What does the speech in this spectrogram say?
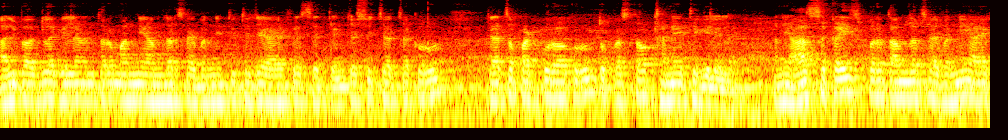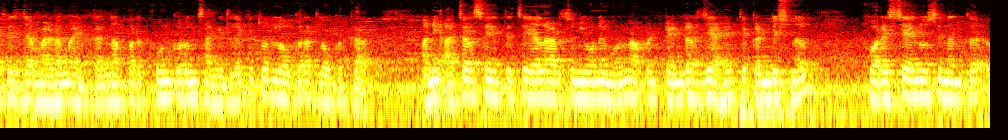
अलिबागला गेल्यानंतर माननीय आमदार साहेबांनी तिथे जे आय एफ एस आहेत त्यांच्याशी चर्चा करून त्याचा पाठपुरावा करून तो प्रस्ताव ठाणे येथे गेलेला आहे. आणि आज सकाळीच परत आमदार साहेबांनी आय एफ एस ज्या मॅडम आहेत त्यांना परत फोन करून सांगितलं की तो लवकरात लवकर करा. आणि आचारसंहितेचं याला अडचण येऊ नये म्हणून आपण टेंडर जे आहे ते कंडिशनल फॉरेस्टच्या एन ओ सी नंतर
